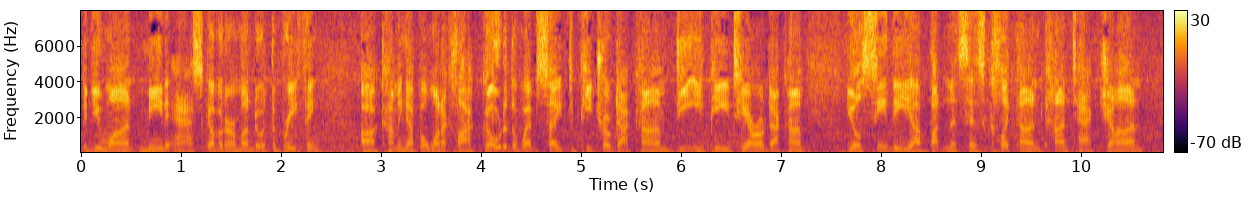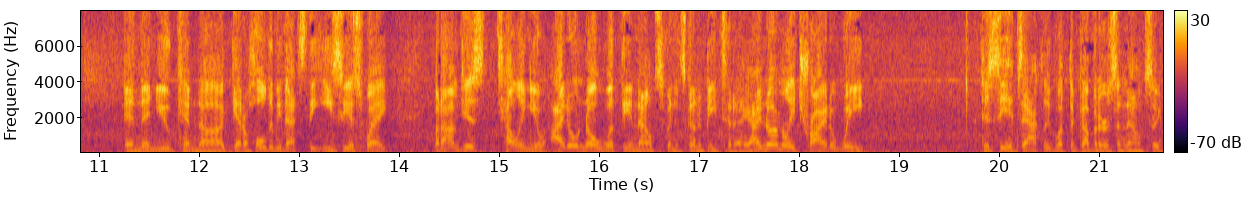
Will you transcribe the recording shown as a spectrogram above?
that you want me to ask Governor Raimondo at the briefing, uh, coming up at 1 o'clock. Go to the website, depetro.com, D-E-P-E-T-R-O.com. You'll see the uh, button that says click on Contact John, and then you can uh, get a hold of me. That's the easiest way. But I'm just telling you, I don't know what the announcement is going to be today. I normally try to wait to see exactly what the governor is announcing.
